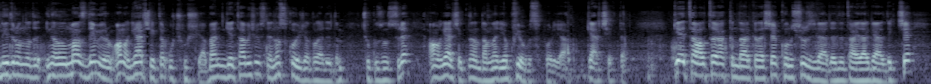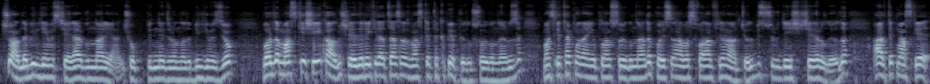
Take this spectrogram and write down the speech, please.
nedir onun adı inanılmaz demiyorum ama gerçekten uçmuş ya. Ben GTA 5 üstüne nasıl koyacaklar dedim çok uzun süre. Ama gerçekten adamlar yapıyor bu sporu ya. Gerçekten. GTA 6 hakkında arkadaşlar konuşuruz ileride detaylar geldikçe. Şu anda bildiğimiz şeyler bunlar yani. Çok nedir onun adı bilgimiz yok. Bu arada maske şeyi kalmış. RDR2'de hatırlarsanız maske takıp yapıyorduk soygunlarımızı. Maske takmadan yapılan soygunlarda polisin arabası falan filan artıyordu. Bir sürü değişik şeyler oluyordu. Artık maske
